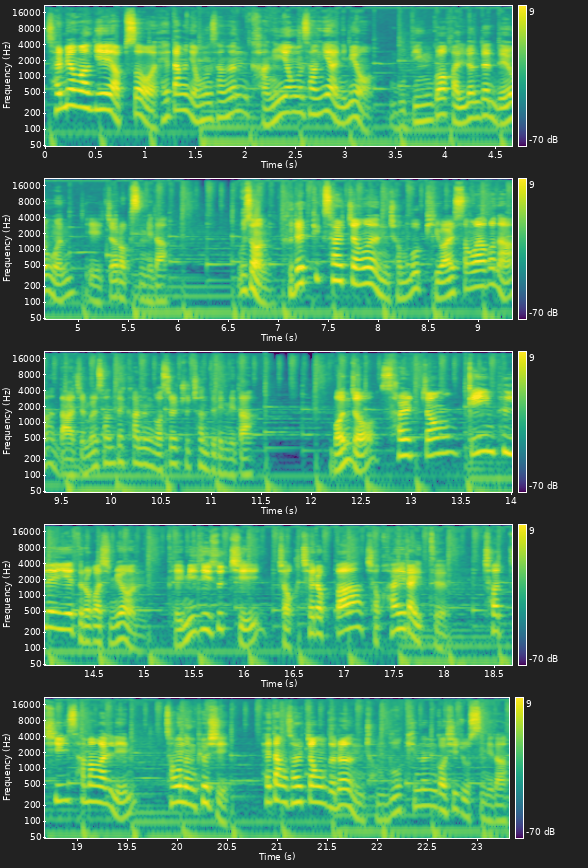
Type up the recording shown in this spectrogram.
설명하기에 앞서 해당 영상은 강의 영상이 아니며 무빙과 관련된 내용은 일절 없습니다. 우선 그래픽 설정은 전부 비활성화하거나 낮음을 선택하는 것을 추천드립니다 먼저 설정 게임 플레이에 들어가시면 데미지 수치, 적 체력 바, 적 하이라이트, 처치, 사망 알림, 성능 표시, 해당 설정들은 전부 키는 것이 좋습니다.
